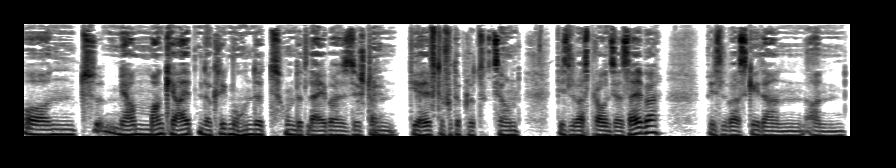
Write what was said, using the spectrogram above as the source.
Und wir haben manche Alpen, da kriegen wir 100, 100 Leib. Also das ist dann okay. die Hälfte von der Produktion. Ein bisschen was brauchen sie ja selber. Ein bisschen was geht an, an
